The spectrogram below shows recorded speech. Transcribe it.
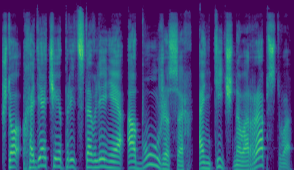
что ходячее представление об ужасах античного рабства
